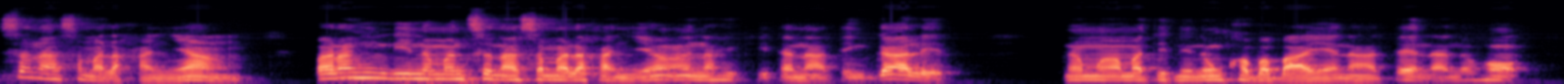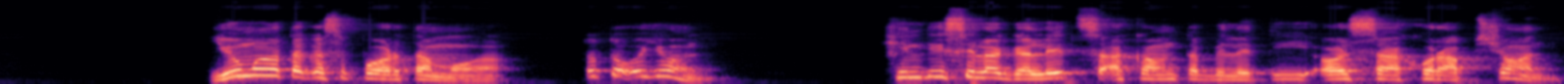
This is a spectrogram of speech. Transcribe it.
sa nasa Malacanang parang hindi naman sa nasa Malacanang ang nakikita nating galit ng mga matitinong kababayan natin. Ano ho? Yung mga taga-suporta mo, totoo yun. Hindi sila galit sa accountability or sa corruption.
